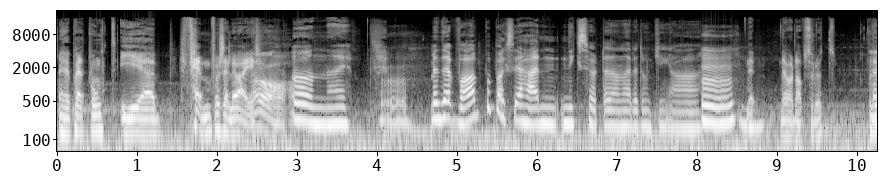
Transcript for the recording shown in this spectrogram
på et punkt i eh, fem forskjellige veier. Å nei. Men det var på baksida her Nix hørte den her dunkinga. Det, det var det absolutt. Og du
